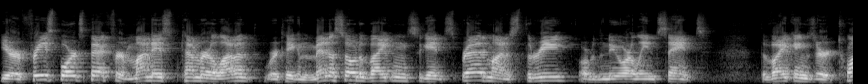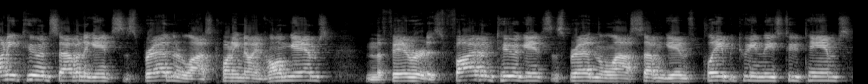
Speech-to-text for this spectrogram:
Your free sports pick for Monday, September 11th, we're taking the Minnesota Vikings against spread minus 3 over the New Orleans Saints. The Vikings are 22 and 7 against the spread in their last 29 home games, and the favorite is 5 and 2 against the spread in the last 7 games played between these two teams.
